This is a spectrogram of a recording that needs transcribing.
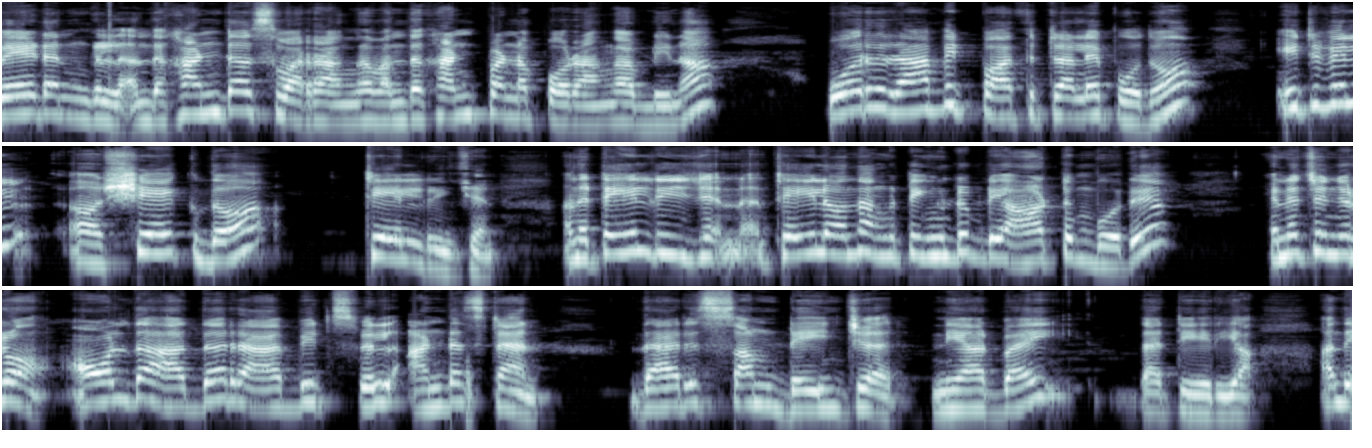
வேடன்கள் அந்த ஹண்டர்ஸ் வர்றாங்க வந்து ஹண்ட் பண்ண போகிறாங்க அப்படின்னா ஒரு ரேபிட் பார்த்துட்டாலே போதும். It will shake the tail region அந்த டெய்ல் ரீஜன் டெய்லை வந்து அங்கிட்ட இங்கிட்டு இப்படி ஆட்டும்போது என்ன செஞ்சிடும் all the other rabbits will understand there is some danger nearby that area அந்த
